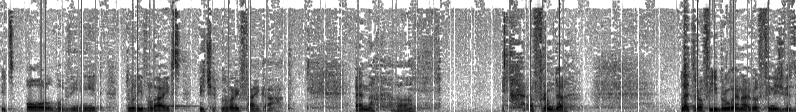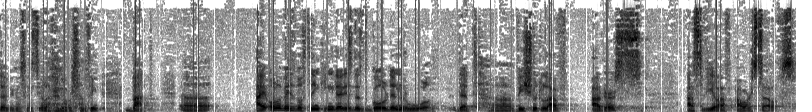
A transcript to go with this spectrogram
with all what we need to live lives which glorify God. And uh, from the letter of Hebrew, and I will finish with that because it's 11 or something, but uh, I always was thinking there is this golden rule that uh, we should love others as we love ourselves.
